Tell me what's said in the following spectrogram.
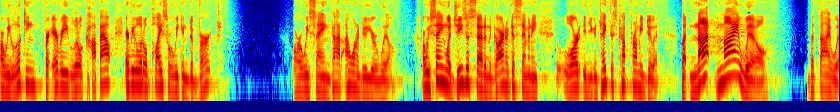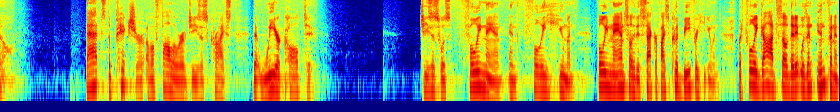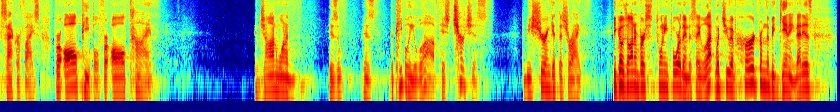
Are we looking for every little cop out, every little place where we can divert? Or are we saying, God, I want to do your will? Are we saying what Jesus said in the Garden of Gethsemane, Lord, if you can take this cup from me, do it. But not my will, but thy will. That's the picture of a follower of Jesus Christ that we are called to. Jesus was fully man and fully human fully man so that his sacrifice could be for humans, but fully God so that it was an infinite sacrifice for all people, for all time. And John wanted his, his, the people he loved, his churches, to be sure and get this right. He goes on in verse 24 then to say, Let what you have heard from the beginning, that is,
